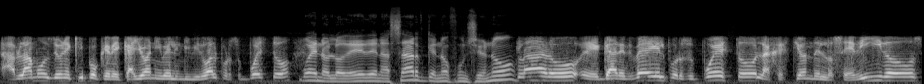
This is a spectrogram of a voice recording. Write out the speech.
hablamos de un equipo que decayó a nivel individual, por supuesto. Bueno, lo de Eden Hazard que no funcionó. Claro, eh, Gareth Bale, por supuesto, la gestión de los cedidos,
